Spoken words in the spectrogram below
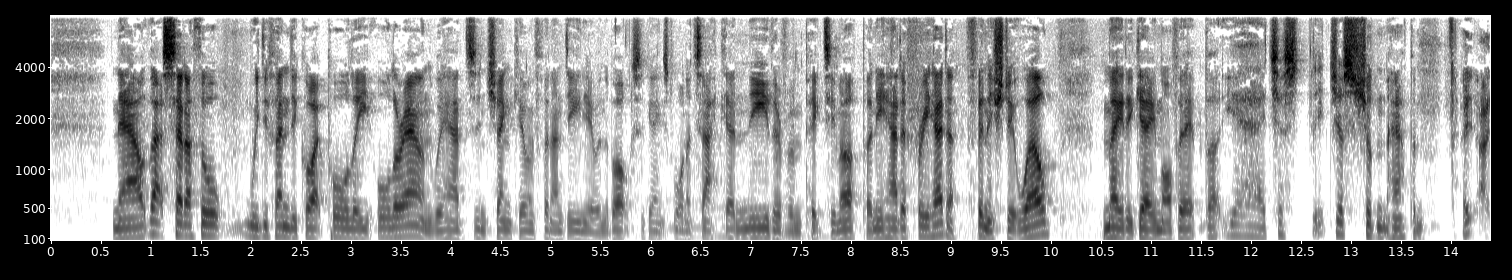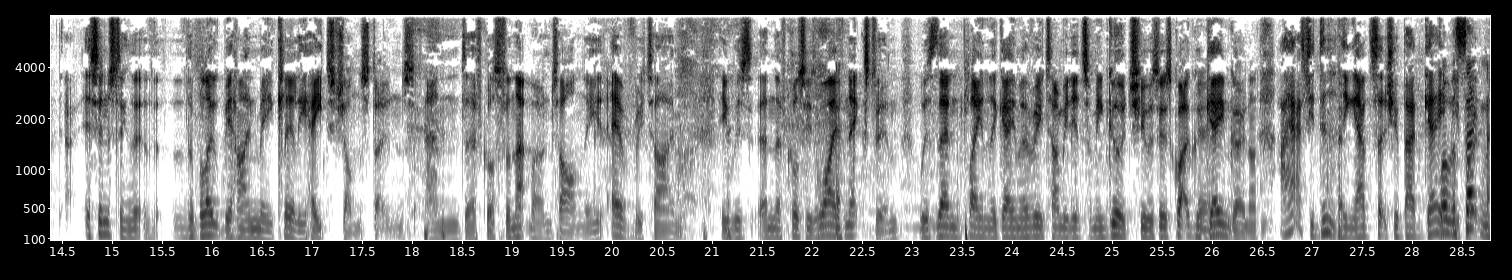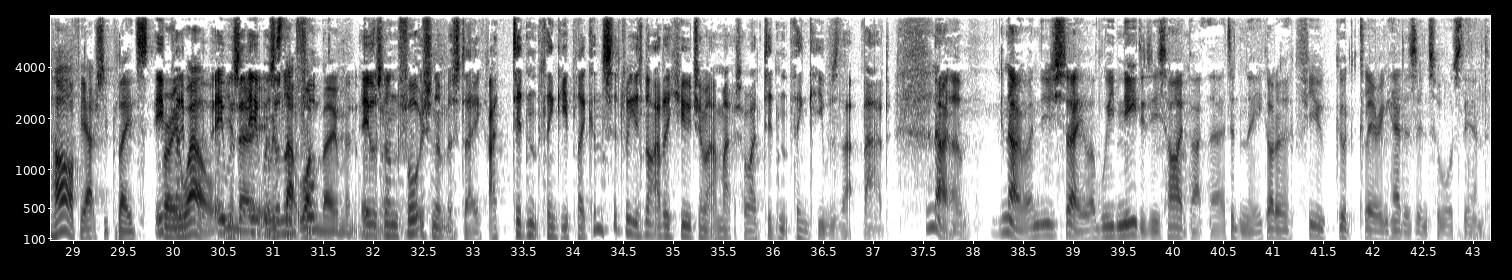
Now, that said, I thought we defended quite poorly all around. We had Zinchenko and Fernandinho in the box against one attacker. Neither of them picked him up, and he had a free header. Finished it well, made a game of it, but yeah, it just, it just shouldn't happen. I, I, it's interesting that the, the bloke behind me clearly hates John Stones, and uh, of course, from that moment on, he, every time he was, and of course, his wife next to him was then playing the game. Every time he did something good, she was. It was quite a good game going on. I actually didn't think he had such a bad game. Well, the He played- second half, he actually played he very played- well. It was, you know, it was, an that unfor- one moment. It was an wasn't unfortunate mistake. I didn't think he played, considering he's not had a huge amount of match time. I didn't think he was that bad. No, Um, no, and you say uh, we needed his height back there, didn't he? He got a few good clearing headers in towards the end.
